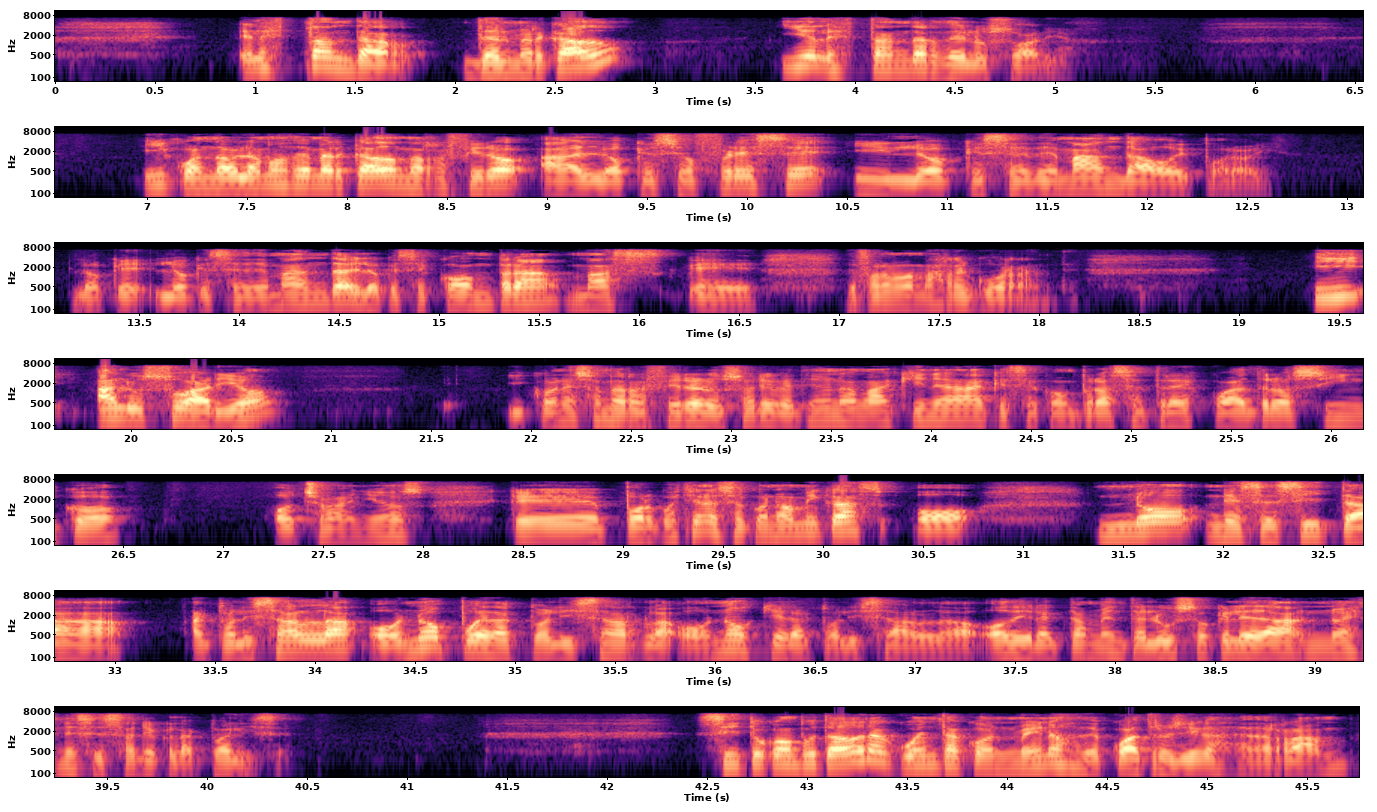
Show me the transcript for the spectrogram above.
el estándar del mercado y el estándar del usuario. Y cuando hablamos de mercado me refiero a lo que se ofrece y lo que se demanda hoy por hoy. Lo que, lo que se demanda y lo que se compra más, eh, de forma más recurrente. Y al usuario, y con eso me refiero al usuario que tiene una máquina que se compró hace 3, 4, 5, 8 años, que por cuestiones económicas o no necesita actualizarla o no puede actualizarla o no quiere actualizarla o directamente el uso que le da no es necesario que la actualice. Si tu computadora cuenta con menos de 4 GB de RAM,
